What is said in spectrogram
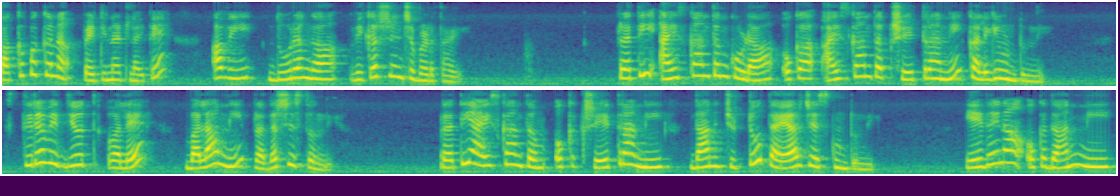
పక్కపక్కన పెట్టినట్లయితే అవి దూరంగా వికర్షించబడతాయి. ప్రతి అయస్కాంతం కూడా ఒక అయస్కాంత క్షేత్రాన్ని కలిగి ఉంటుంది. స్థిర విద్యుత్ వలె బలాన్ని ప్రదర్శిస్తుంది. ప్రతి అయస్కాంతం ఒక క్షేత్రాన్ని దాని చుట్టూ తయారు చేసుకుంటుంది. ఏదైనా ఒక దానిని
